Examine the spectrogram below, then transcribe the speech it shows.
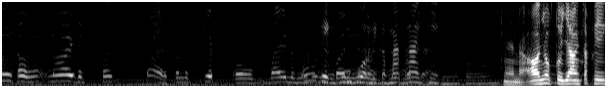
กี้นี่เขาน้อยแต่ค่อยได้ก็เลยเก็บเอาไว้ลงโอ้เพลงพุ่มพวงนี่ก็มักหลายเพลงอยู่บ่แม่นน่ะเอายกตัวอย่างสักเพลง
